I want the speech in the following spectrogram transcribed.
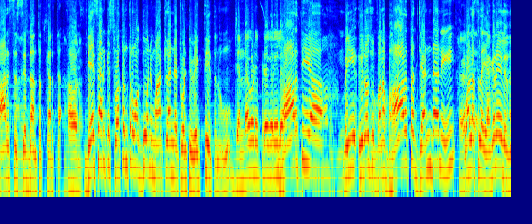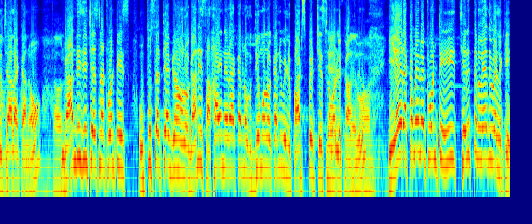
ఆర్ఎస్ఎస్ సిద్ధాంతకర్త. అవును. దేశానికి స్వతంత్రం వద్దు అని మాట్లాడినటువంటి వ్యక్తి ఇతను జెండా కూడా ఇప్పుడే భారతీయ ఈ- ఈరోజు మన భారత జెండాని వాళ్ళు అసలు ఎగరేయలేదు చాలా కాలం. గాంధీజీ చేసినటువంటి ఉప్పు సత్యాగ్రహంలో కానీ సహాయ నిరాకరణ ఉద్యమంలో కానీ వీళ్ళు పార్టిసిపేట్ చేసిన వాళ్ళు కాదు. ఏ రకమైనటువంటి చరిత్ర లేదు వీళ్ళకి.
